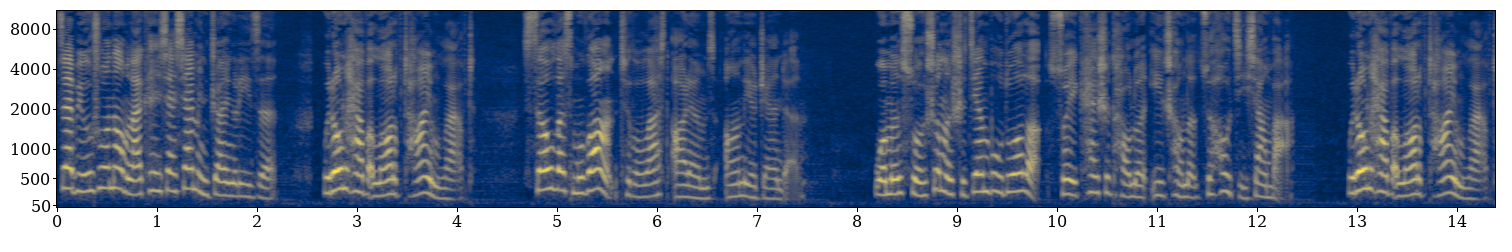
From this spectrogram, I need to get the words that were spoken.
再比如说呢，我们来看一下下面这样一个例子：We don't have a lot of time left, so let's move on to the last items on the agenda. 我们所剩的时间不多了，所以开始讨论议程的最后几项吧。We don't have a lot of time left,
